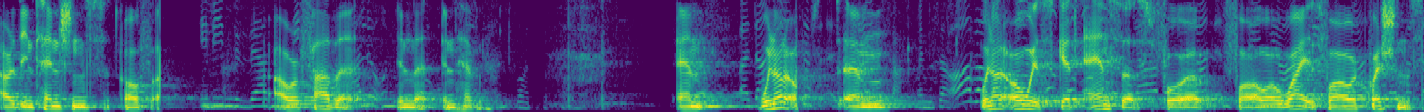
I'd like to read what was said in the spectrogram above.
are the intentions of our Father in, the, in heaven? And we're not, um, we not always get answers for, for our whys, for our questions.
